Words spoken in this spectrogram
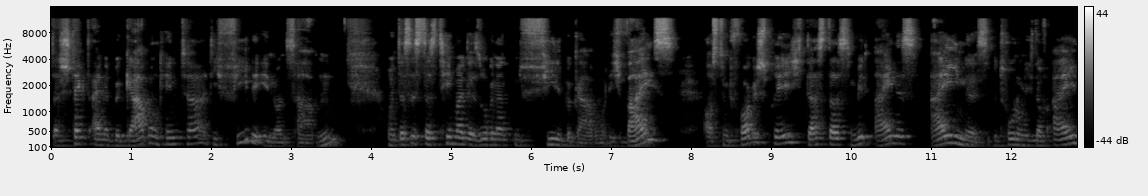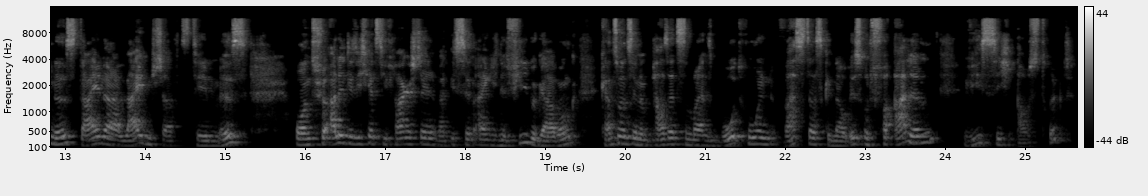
da steckt eine Begabung hinter, die viele in uns haben. Und das ist das Thema der sogenannten Vielbegabung. Und ich weiß, aus dem Vorgespräch, dass das mit eines, eines, Betonung nicht auf eines deiner Leidenschaftsthemen ist. Und für alle, die sich jetzt die Frage stellen, was ist denn eigentlich eine Vielbegabung, kannst du uns in ein paar Sätzen mal ins Boot holen, was das genau ist und vor allem, wie es sich ausdrückt?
